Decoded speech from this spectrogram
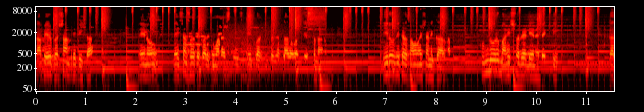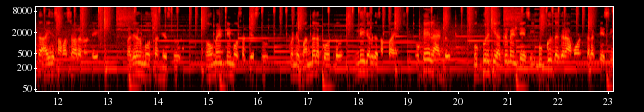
నా పేరు ప్రశాంత్ రిపిక నేను national secretary human rights state working president లాగా వర్క్ చేస్తున్నాను. ఈరోజు ఇక్కడ సమావేశానికి కారణం కుందూరు మహేశ్వర్ రెడ్డి అనే వ్యక్తి గత ఐదు సంవత్సరాల నుండి ప్రజలను మోసం చేస్తూ గవర్నమెంట్ని మోసం చేస్తూ కొన్ని వందల కోట్లు ఇల్లీగల్గా సంపాదించి ఒకే ల్యాండ్ ముగ్గురికి అగ్రిమెంట్ చేసి ముగ్గురు దగ్గర అమౌంట్ కలెక్ట్ చేసి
